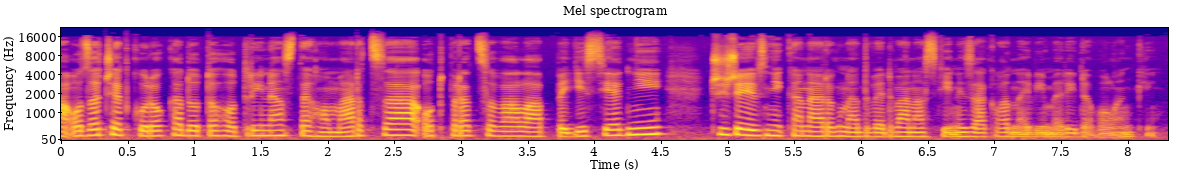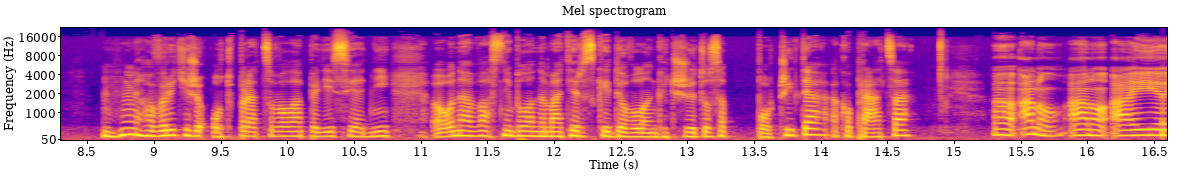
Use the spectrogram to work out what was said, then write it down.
a od začiatku roka do toho 13. marca odpracovala 50 dní, čiže jej vzniká nárok na dve dvanastiny základnej výmery dovolenky. Mhm, hovoríte, že odpracovala 50 dní. Ona vlastne bola na materskej dovolenke, čiže to sa počíta ako práca? Áno, áno, aj e,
